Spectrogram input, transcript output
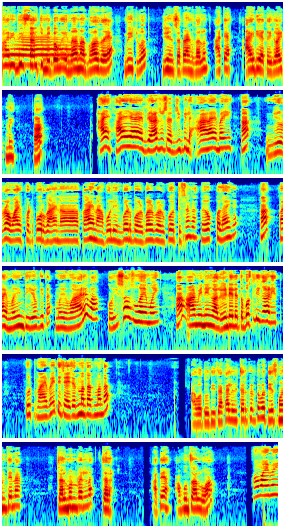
भारी दिसताल तुम्ही दोघे ननद भाऊ या बीचवर जीन्स पॅन्ट घालून. आत्या आयडिया काही वाईट नाही. हा हाय हाय हाय राजूच्या जिबीला आळ आहे बाई हा? निरा वायफट पोरगा आहे ना काय ना बोलीन बडबड बडबड करते सांगा काय अक्कल आहे का? हा? काय म्हणीन ती योगिता मै अरे वा कशी सासू आहे मै हा? आम्ही निघालो इंडियाला तर बसली गाडीत. कुठ माय बाई तिच्या ह्याच्यात मधात मधात अहो तू तिचा काय विचार करतो बा, तेच म्हणते ना. चल म्हणून राहिला. चला. आत्या आपण चालू हा. हो माय बाई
